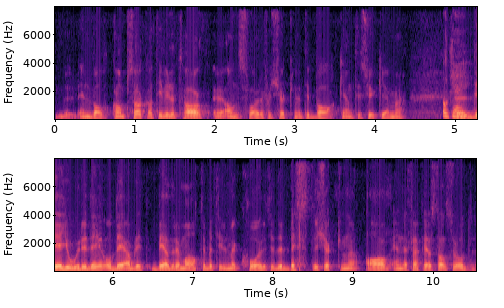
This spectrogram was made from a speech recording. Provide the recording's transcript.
en valgkampsak at de ville ta eh, ansvaret for kjøkkenet tilbake igjen til sykehjemmet. Okay. Det gjorde de, og det har blitt bedre mat. Det ble til og med kåret til det beste kjøkkenet av en Frp-statsråd.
